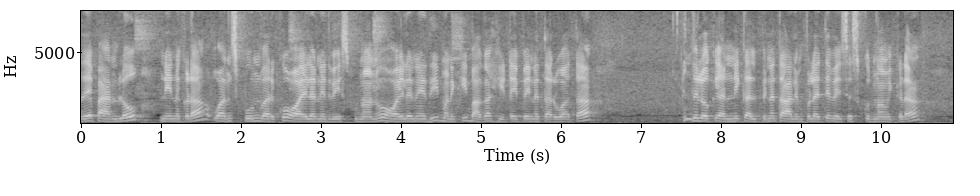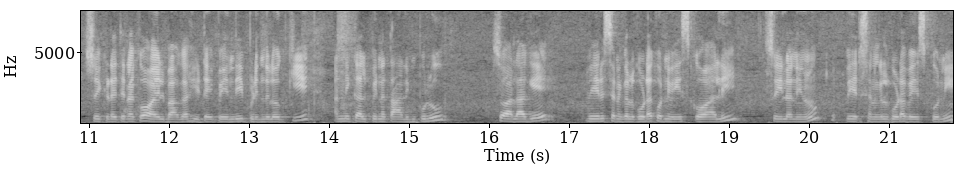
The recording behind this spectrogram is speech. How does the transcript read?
అదే ప్యాన్లో నేను ఇక్కడ వన్ స్పూన్ వరకు ఆయిల్ అనేది వేసుకున్నాను. ఆయిల్ అనేది మనకి బాగా హీట్ అయిపోయిన తర్వాత ఇందులోకి అన్ని కలిపిన తాలింపులు అయితే వేసేసుకున్నాం ఇక్కడ. సో ఇక్కడైతే నాకు ఆయిల్ బాగా హీట్ అయిపోయింది. ఇప్పుడు ఇందులోకి అన్నీ కలిపిన తాలింపులు సో అలాగే వేరుశనగలు కూడా కొన్ని వేసుకోవాలి. సో ఇలా నేను వేరుశనగలు కూడా వేసుకొని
